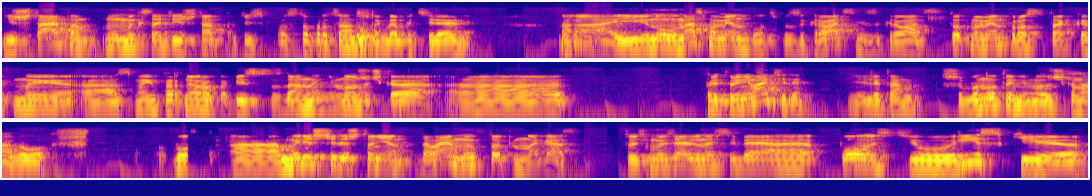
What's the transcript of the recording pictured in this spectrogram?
и штатом. Ну, мы, кстати, и штат практически по 100% тогда потеряли. А, и, ну, у нас момент был, типа, закрываться, не закрываться. В тот момент просто так, как мы а, с моим партнером по бизнесу с данной немножечко а, предприниматели, или там шибанутые немножечко на голову, вот, а, мы решили, что нет, давай мы втопим на газ. То есть мы взяли на себя полностью риски,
